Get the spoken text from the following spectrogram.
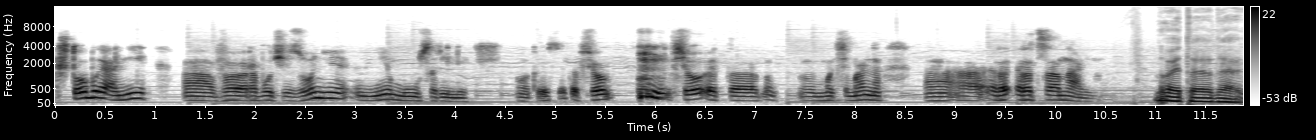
чтобы они а, в рабочей зоне не мусорили. Вот, то есть это все, все это ну, максимально а, рационально. Ну, это, да,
